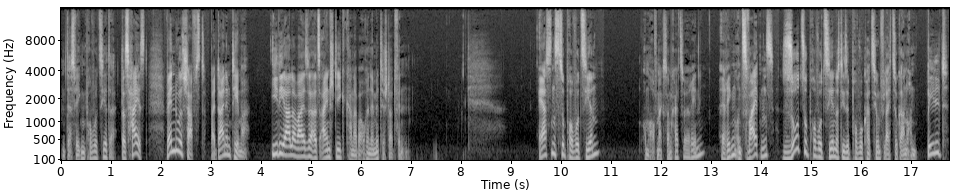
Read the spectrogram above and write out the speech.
Und deswegen provoziert er. Das heißt, wenn du es schaffst, bei deinem Thema, idealerweise als Einstieg, kann aber auch in der Mitte stattfinden, erstens zu provozieren, um Aufmerksamkeit zu erregen, erregen und zweitens so zu provozieren, dass diese Provokation vielleicht sogar noch ein Bild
